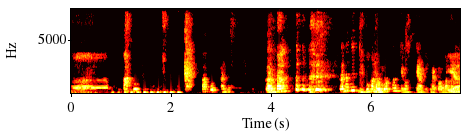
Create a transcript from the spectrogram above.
eh, takut. Takut aja karena karena itu itu kan rounder kan kayak chaotic metal banget. Iya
